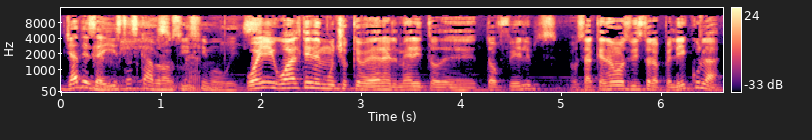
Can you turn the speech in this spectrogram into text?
ya desde ahí estás cabroncísimo, güey. Güey, igual tiene mucho que ver el mérito de Top Phillips. O sea, que no hemos visto la película,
